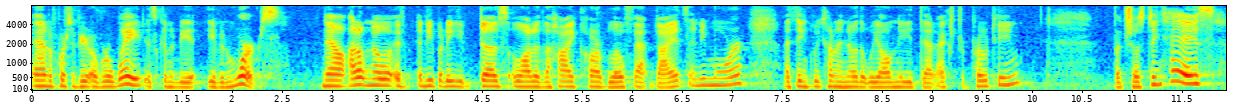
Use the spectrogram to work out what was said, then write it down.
And of course, if you're overweight, it's going to be even worse. Now, I don't know if anybody does a lot of the high carb, low fat diets anymore. I think we kind of know that we all need that extra protein. But just in case,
